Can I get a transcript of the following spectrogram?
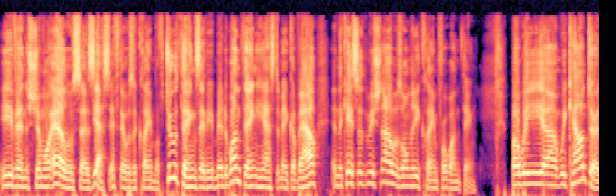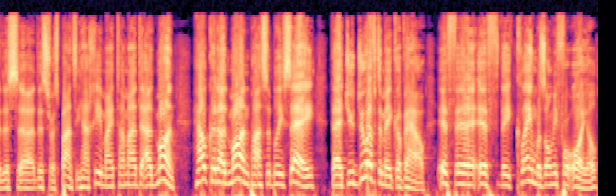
even Shemuel, who says, yes, if there was a claim of two things and he admitted one thing, he has to make a vow. In the case of the Mishnah, it was only a claim for one thing. But we uh, we counter this uh, this response. How could Admon possibly say that you do have to make a vow if uh, if the claim was only for oil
